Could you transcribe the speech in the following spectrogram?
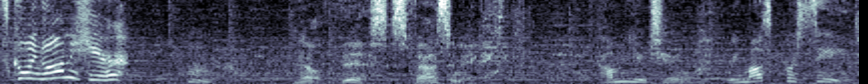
What's going on here? Hmm. Now this is fascinating. Come, you two. We must proceed.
